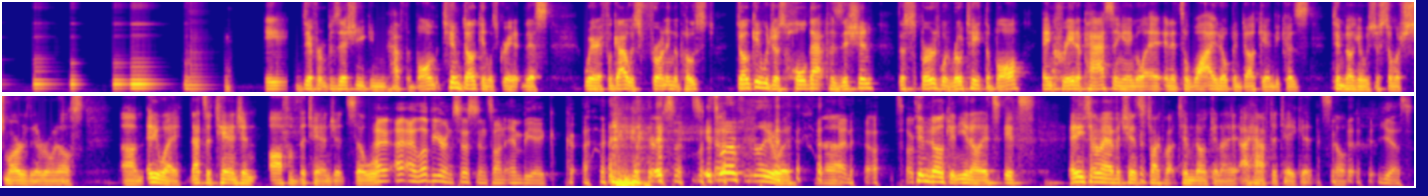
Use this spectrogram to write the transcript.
a different position. You can have the ball. Tim Duncan was great at this, where if a guy was fronting the post, Duncan would just hold that position. The Spurs would rotate the ball and create a passing angle, and it's a wide open duck in because Tim Duncan was just so much smarter than everyone else. Um, anyway, that's a tangent off of the tangent. So we'll... I, I, love your insistence on NBA. it's, it's, what I'm familiar with. Uh, okay. Tim Duncan, you know, it's it's anytime I have a chance to talk about Tim Duncan, I, I have to take it. So yes.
